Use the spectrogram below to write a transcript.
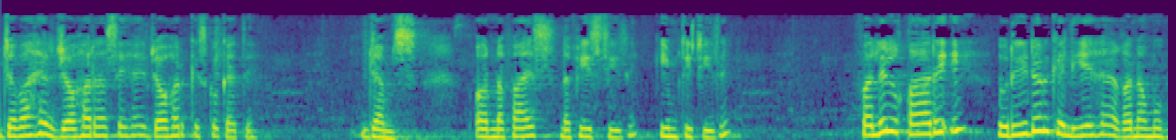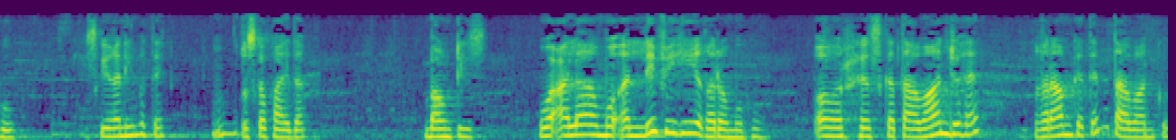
جواہر جوہرا سے ہے، جوہر کس کو کہتے ہیں؟ جمس اور نفائس، نفیس چیزیں، قیمتی چیزیں۔ فلل قاری تو ریڈر کے لیے ہے غنم اس کی غنیمت ہے اس کا فائدہ۔ باؤنٹیز۔ وہ علام الف ہی غرم اور اس کا تاوان جو ہے، غرام کہتے ہیں نا تاوان کو،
